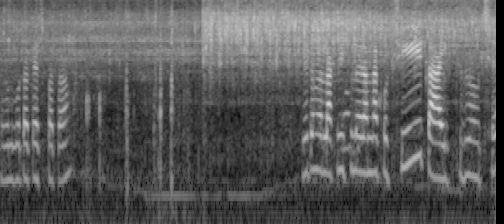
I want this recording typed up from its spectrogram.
এখন গোটা তেজপাতা। যেহেতু আমরা লাকড়ির চুলায় রান্না করছি, তাই একটু হচ্ছে।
